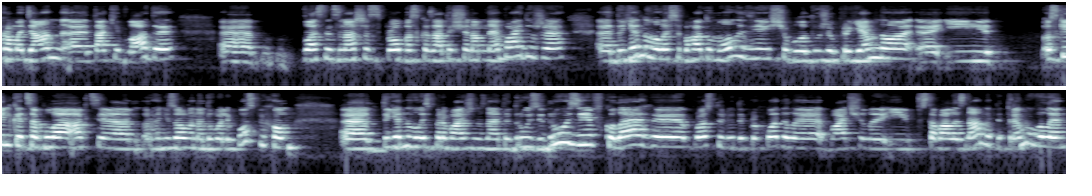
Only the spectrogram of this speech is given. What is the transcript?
громадян, е, так і влади. Власне, це наша спроба сказати, що нам не байдуже. Доєднувалося багато молоді, що було дуже приємно. І оскільки це була акція організована доволі поспіхом, доєднувались переважно, знаєте, друзі, друзів, колеги. Просто люди проходили, бачили і вставали з нами, підтримували.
